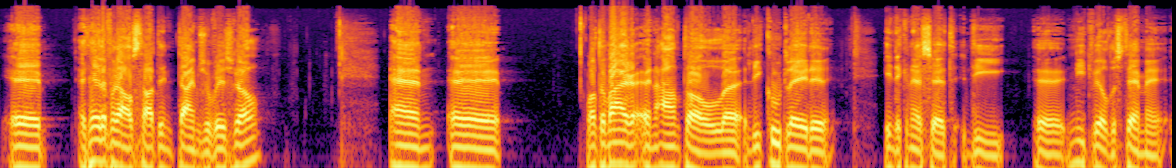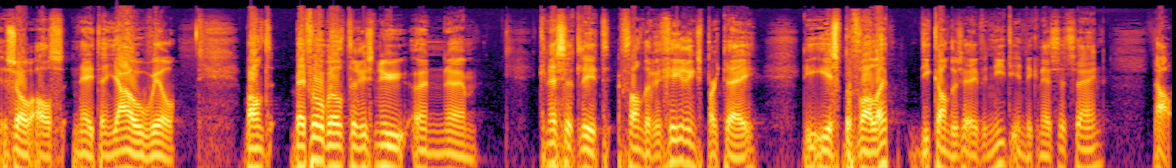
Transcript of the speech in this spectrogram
Uh, het hele verhaal staat in Times of Israel. En uh, want er waren een aantal uh, Likud-leden in de Knesset die uh, niet wilden stemmen zoals Netanyahu wil. Want bijvoorbeeld, er is nu een um, Knesset-lid van de regeringspartij. Die is bevallen. Die kan dus even niet in de Knesset zijn. Nou,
